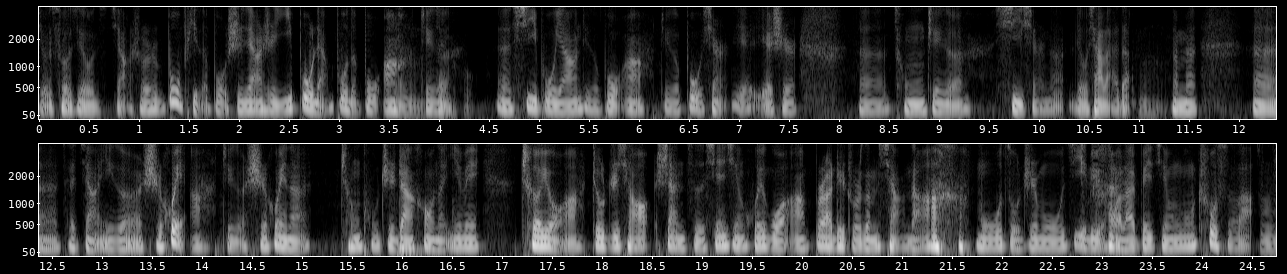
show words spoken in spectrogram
有一次就讲说是布匹的布，实际上是一步两步的部啊。嗯这个呃细部阳这个部啊，这个部姓也也是呃从这个细姓呢留下来的。那么呃再讲一个石惠啊，这个石惠呢，城濮之战后呢，因为车右啊周之乔擅自先行回国啊，不知道这主儿怎么想的啊，目无组织，目无纪律，后来被晋文公处死了。嗯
